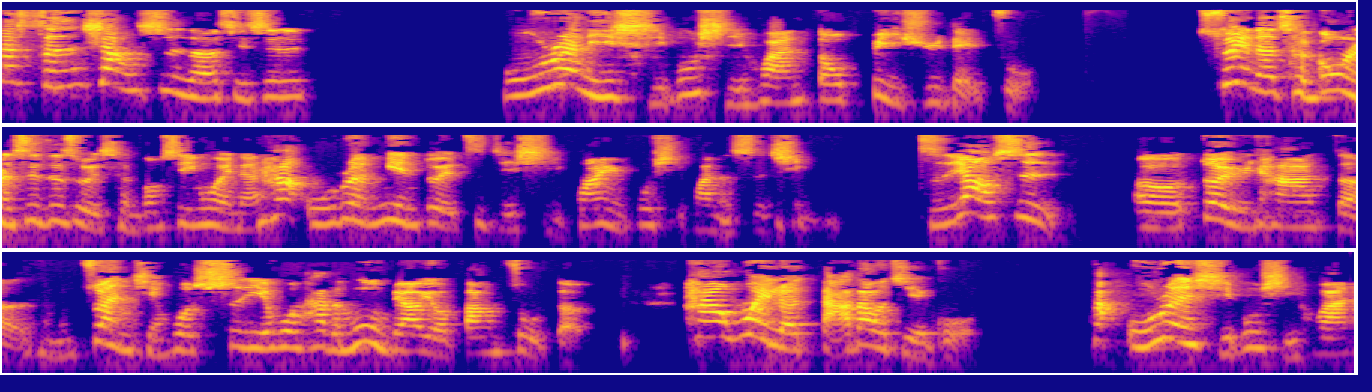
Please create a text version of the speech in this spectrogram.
但真相是呢，其实无论你喜不喜欢，都必须得做。所以呢，成功人士之所以成功，是因为呢，他无论面对自己喜欢与不喜欢的事情，只要是呃，对于他的什么赚钱或事业或他的目标有帮助的，他为了达到结果，他无论喜不喜欢，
